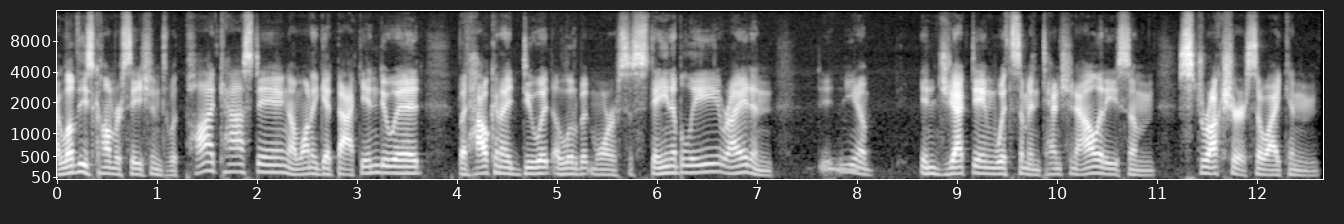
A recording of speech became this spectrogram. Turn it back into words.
I love these conversations with podcasting. I want to get back into it, but how can I do it a little bit more sustainably, right? And you know, injecting with some intentionality, some structure so I can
